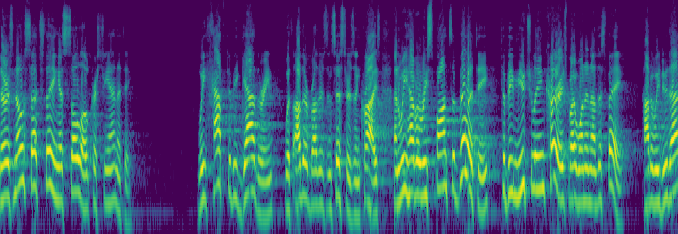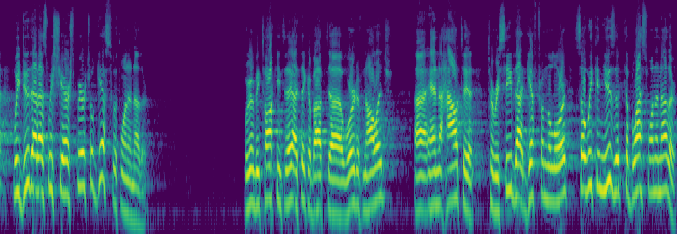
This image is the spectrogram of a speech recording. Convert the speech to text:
There is no such thing as solo Christianity. We have to be gathering with other brothers and sisters in Christ, and we have a responsibility to be mutually encouraged by one another's faith. How do we do that? We do that as we share spiritual gifts with one another. We're going to be talking today, I think, about uh, word of knowledge uh, and how to, to receive that gift from the Lord so we can use it to bless one another.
